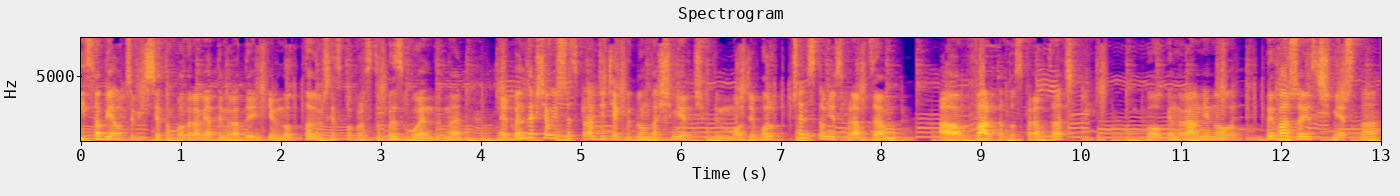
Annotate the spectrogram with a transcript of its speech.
I sobie oczywiście to podrabia tym radyjkiem, no to już jest po prostu bezbłędne. E, Będę chciał jeszcze sprawdzić jak wygląda śmierć w tym modzie, bo często nie sprawdzam, a warto to sprawdzać, bo generalnie no bywa, że jest śmieszna,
